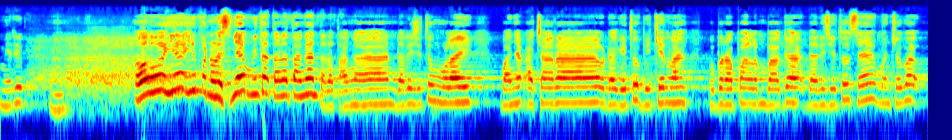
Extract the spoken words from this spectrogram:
Mirip. Oh iya, ini penulisnya minta tanda tangan, tanda tangan. Dari situ mulai banyak acara, udah gitu bikinlah beberapa lembaga. Dari situ saya mencoba,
